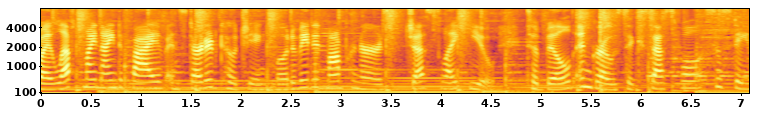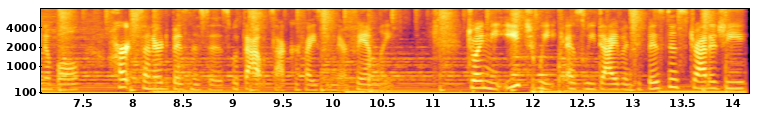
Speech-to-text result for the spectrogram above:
So I left my 9 to 5 and started coaching motivated mompreneurs just like you to build and grow successful, sustainable, heart centered businesses without sacrificing their family. Join me each week as we dive into business strategy,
